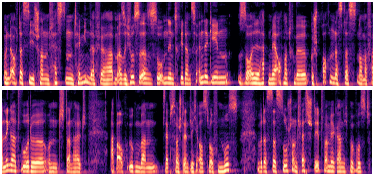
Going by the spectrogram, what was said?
Und auch, dass sie schon einen festen Termin dafür haben. Also ich wusste, dass es so um den Dreh dann zu Ende gehen soll. Hatten wir auch mal drüber gesprochen, dass das nochmal verlängert wurde und dann halt aber auch irgendwann selbstverständlich auslaufen muss. Aber dass das so schon feststeht, war mir gar nicht bewusst.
